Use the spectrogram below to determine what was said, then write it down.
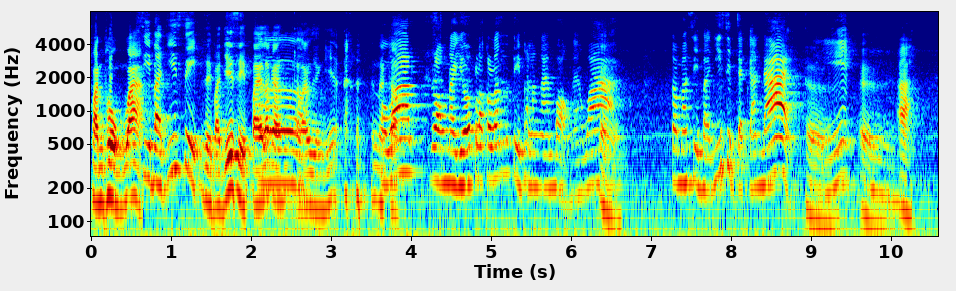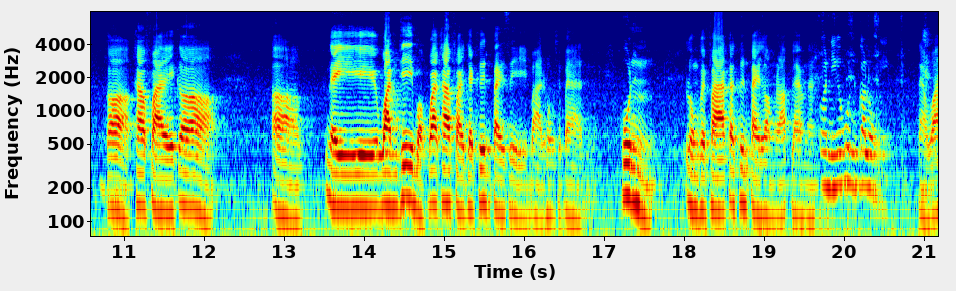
ฟันธงว่า4บาท20สี่บาทยี่สิบไปแล้วกันเออออะไรอย่างเงี้ยเพนะราะครัว่าบรองนายกแล้วก็รัฐมนตรีพลังงานบอกนะว่าเออประมาณ4บาท20 จัดการได้เอออย่างนี้เออมอะก็ค่าไฟก็เอ่อ ในวันที่บอกว่าค่าไฟจะขึ้นไป 4 บาท 68 หุ้นลงไฟฟ้าก็ขึ้นไปรองรับแล้วนะ วันนี้ก็คุณก็ลงอีก แต่ว่า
